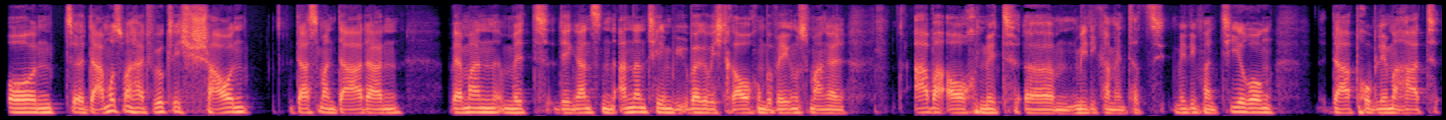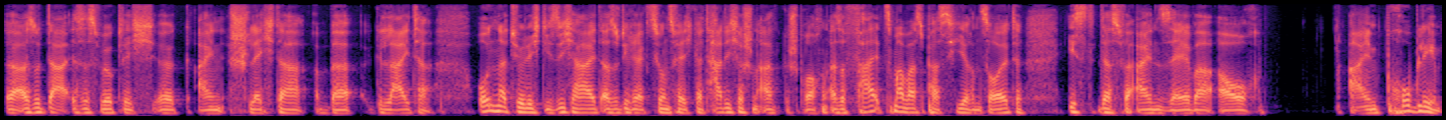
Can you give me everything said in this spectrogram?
Und äh, da muss man halt wirklich schauen, dass man da dann, wenn man mit den ganzen anderen Themen wie Übergewicht, Rauchen, Bewegungsmangel, aber auch mit ähm, Medikamentierung da Probleme hat. Äh, also da ist es wirklich äh, ein schlechter Begleiter. Und natürlich die Sicherheit, also die Reaktionsfähigkeit hatte ich ja schon angesprochen. Also falls mal was passieren sollte, ist das für einen selber auch ein Problem.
